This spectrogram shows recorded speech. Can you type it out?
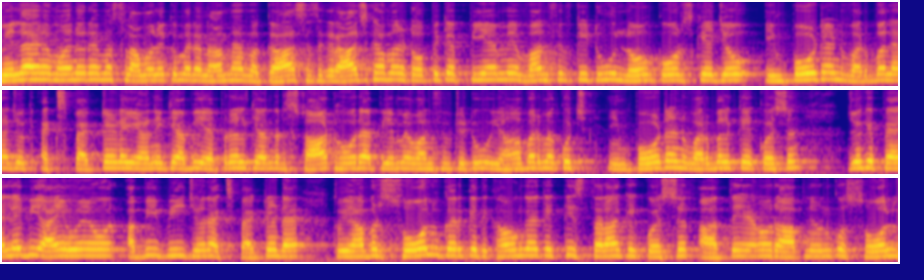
बिस्मिल्लाहिर्रहमानिर्रहीम मेरा नाम है वकास। अगर आज का हमारा टॉपिक है P M A one fifty two long course के जो इंपॉर्टेंट वर्बल हैं, जो एक्सपेक्टेड है, यानी कि अभी अप्रैल के अंदर स्टार्ट हो रहा है P M A one fifty two यहाँ पर मैं कुछ इंपॉर्टेंट वर्बल के क्वेश्चन जो कि पहले भी आए हुए हैं और अभी भी जो है एक्सपेक्टेड है तो यहाँ पर सोल्व करके दिखाऊँगा कि किस तरह के क्वेश्चन आते हैं और आपने उनको सोल्व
